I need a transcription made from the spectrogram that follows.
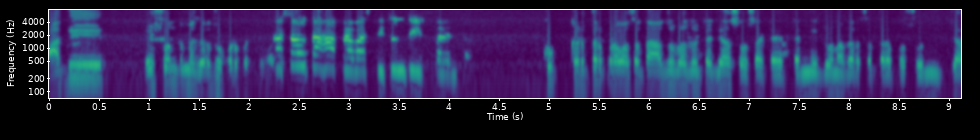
आधी यशवंत नगर झोपडपट्टीमध्ये. कसा होता हा प्रवास तिथून ते इथपर्यंत? खूप खडतर प्रवास होता. आजूबाजूच्या ज्या सोसायट्या आहेत त्यांनी दोन हजार सतरा पासून ज्या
